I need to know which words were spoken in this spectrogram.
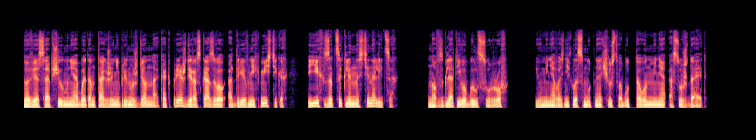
Товия сообщил мне об этом так же непринужденно, как прежде рассказывал о древних мистиках и их зацикленности на лицах. Но взгляд его был суров, и у меня возникло смутное чувство, будто он меня осуждает.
